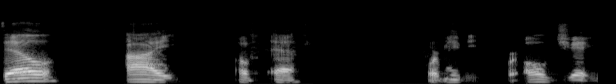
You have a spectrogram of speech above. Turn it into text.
del i of f, or maybe for all j,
